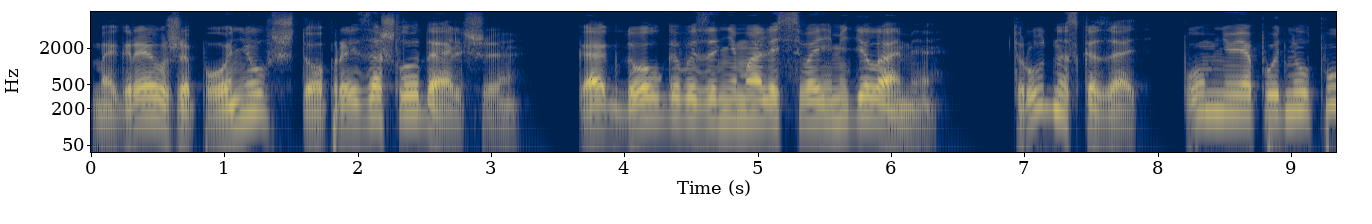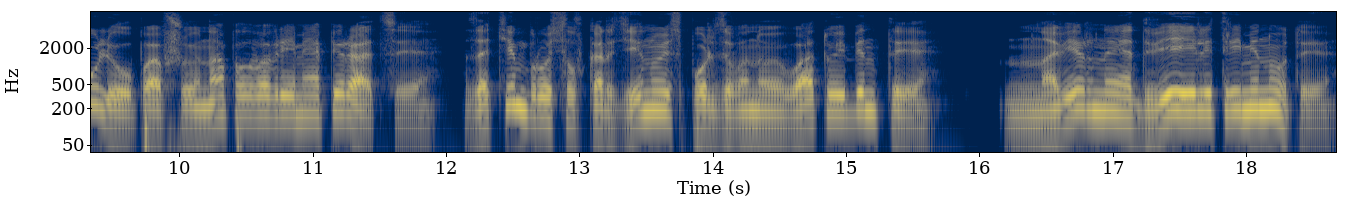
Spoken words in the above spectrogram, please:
Мегре уже понял, что произошло дальше. «Как долго вы занимались своими делами?» «Трудно сказать. Помню, я поднял пулю, упавшую на пол во время операции. Затем бросил в корзину использованную вату и бинты. Наверное, две или три минуты.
